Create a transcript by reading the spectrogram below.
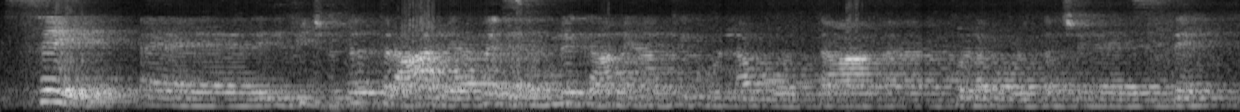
se eh, l'edificio teatrale avesse un legame anche con la volta, eh, con la volta celeste.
